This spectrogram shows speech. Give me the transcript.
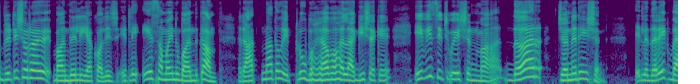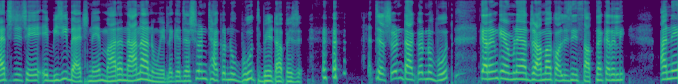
બ્રિટિશરોએ બાંધેલી આ કોલેજ એટલે એ સમયનું બાંધકામ રાતના તો એટલું ભયાવહ લાગી શકે એવી સિચ્યુએશનમાં દર જનરેશન એટલે દરેક બેચ જે છે એ બીજી બેચને મારા નાનાનું એટલે કે જશવંત ઠાકરનું ભૂત ભેટ આપે છે. જશવંત ઠાકરનું ભૂત કારણ કે એમણે આ ડ્રામા કોલેજની સ્થાપના કરેલી. અને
